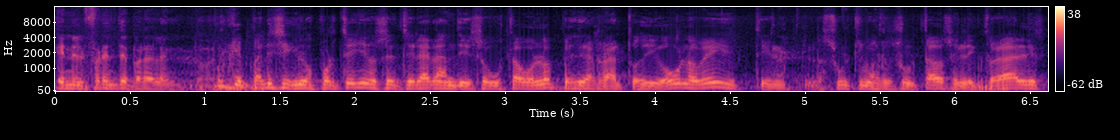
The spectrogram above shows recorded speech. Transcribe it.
en el Frente para la Victoria. Porque parece que los porteños se enterarán de eso, Gustavo López, de rato. Digo, uno ve este, los últimos resultados electorales,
